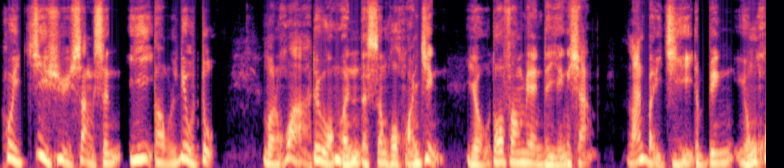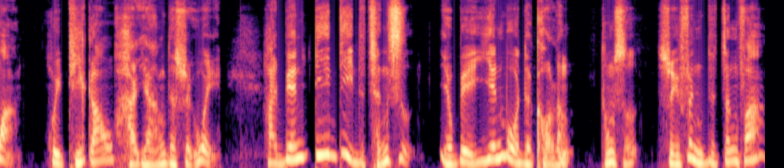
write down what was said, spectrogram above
会继续上升一到六度。暖化对我们的生活环境有多方面的影响。南北极的冰融化会提高海洋的水位，海边低地的城市有被淹没的可能。同时，水分的蒸发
